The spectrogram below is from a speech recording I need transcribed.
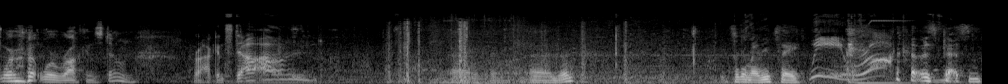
invite? We're we're rocking stone. Rock and stone! Uh, okay. Uh, Jordan? Look at my replay. We rock! I was passing.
